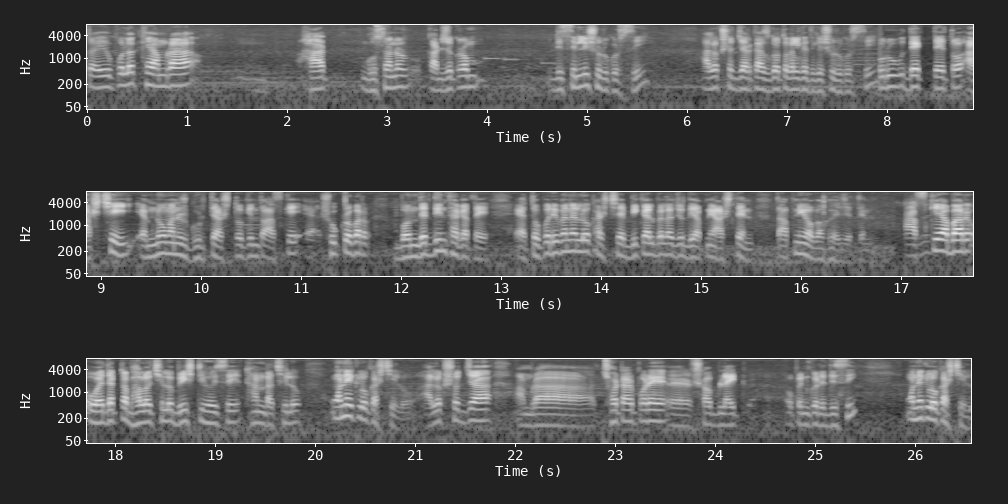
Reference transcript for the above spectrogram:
তো এই উপলক্ষে আমরা হাট ঘোষানোর কার্যক্রম রিসেন্টলি শুরু করছি। আলোকসজ্জার কাজ গতকালকে থেকে শুরু করছি। গরু দেখতে তো আসছেই, এমনিও মানুষ ঘুরতে আসতো, কিন্তু আজকে শুক্রবার বন্ধের দিন থাকাতে এত পরিমাণে লোক আসছে, বিকালবেলা যদি আপনি আসতেন, তা আপনি অবাক হয়ে যেতেন। আজকে আবার ওয়েদারটা ভালো ছিল, বৃষ্টি হয়েছে, ঠান্ডা ছিল, অনেক লোক আসছিল। আলোকসজ্জা আমরা ছটার পরে সব লাইট ওপেন করে দিছি, অনেক লোক আসছিল।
